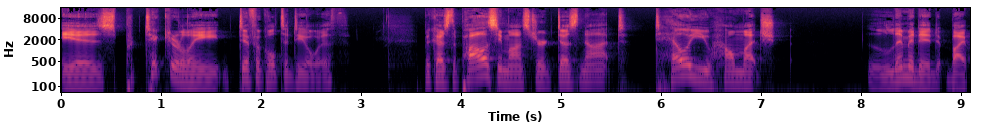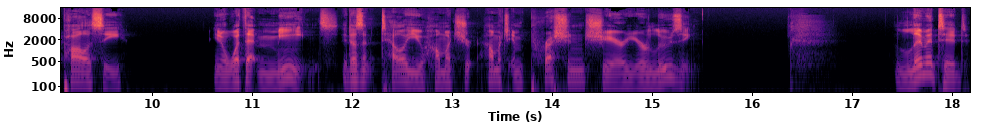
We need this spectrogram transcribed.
is particularly difficult to deal with because the policy monster does not tell you how much limited by policy you know what that means it doesn't tell you how much how much impression share you're losing limited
